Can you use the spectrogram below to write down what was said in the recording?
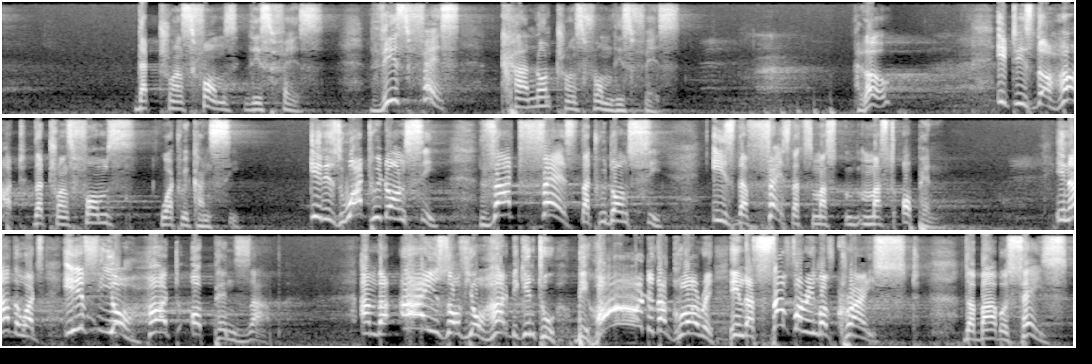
that transforms this face. This face cannot transform this face. Hello? It is the heart that transforms what we can see. It is what we don't see. That face that we don't see is the face that must, must open. In other words, if your heart opens up and the eyes of your heart begin to behold the glory in the suffering of Christ, the Bible says,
